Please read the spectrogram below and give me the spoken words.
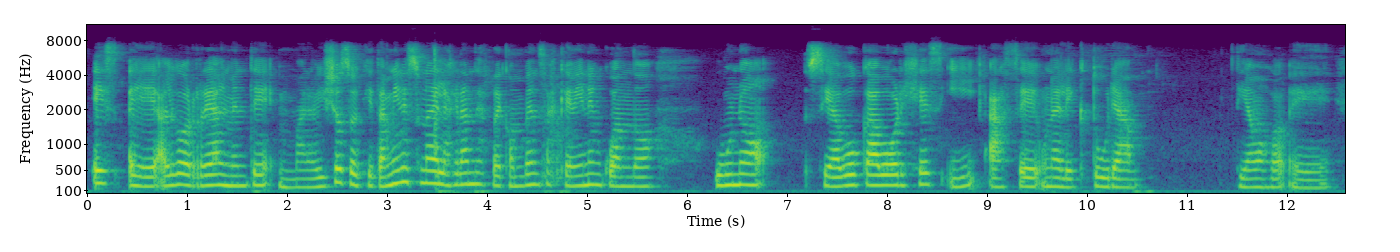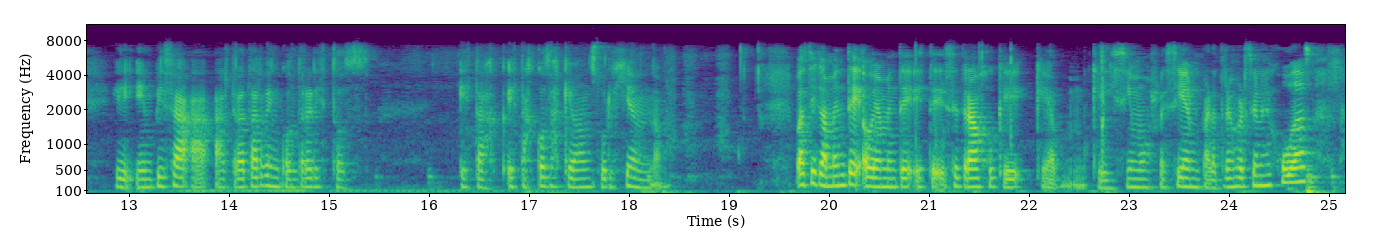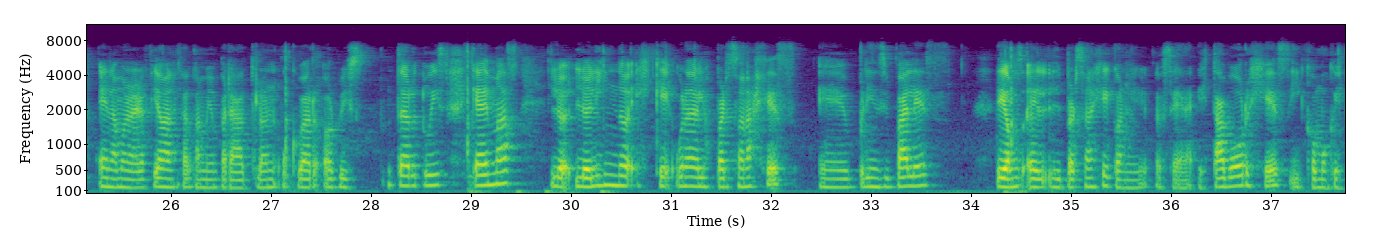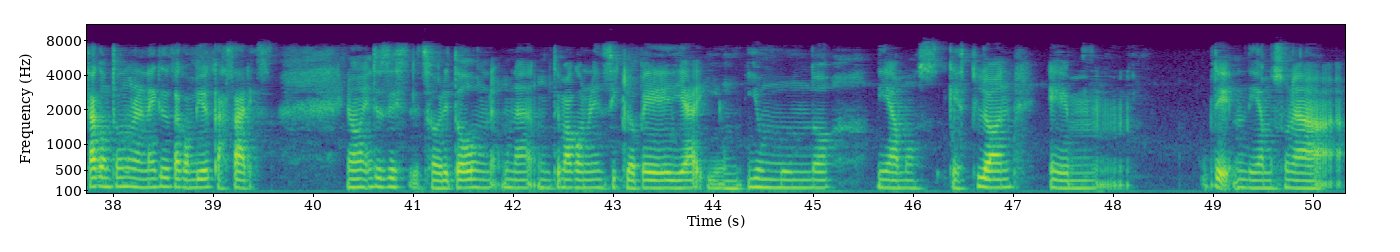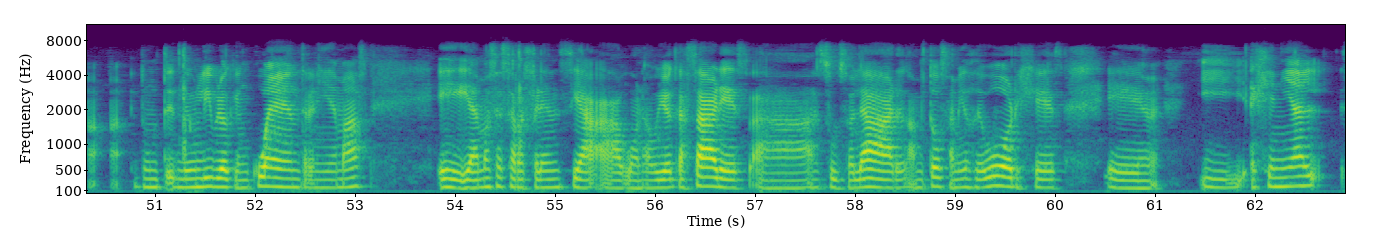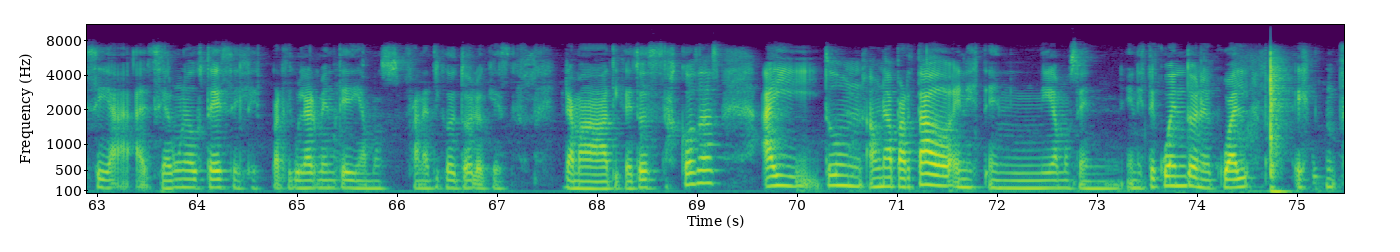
es eh, algo realmente maravilloso, que también es una de las grandes recompensas que vienen cuando uno se aboca a Borges y hace una lectura, digamos, eh, eh, empieza a, tratar de encontrar estos, estas, estas cosas que van surgiendo. Básicamente, obviamente, este, ese trabajo que, hicimos recién para tres versiones de Judas, en la monografía van a estar también para Tlon, Ukbar, Orbis, Tertuis, que además lo, lindo es que uno de los personajes eh, principales, digamos, el, personaje con el, o sea, está Borges y como que está contando una anécdota con Bioy Casares. ¿no? Entonces, sobre todo un, tema con una enciclopedia y un, y un mundo, digamos, que es Tlon. Em, de, digamos, una, de un, libro que encuentran y demás. Eh, y además hace referencia a, bueno, a Casares, a Azul Solar, a todos amigos de Borges. Eh, y es genial si, a, si alguno de ustedes es particularmente, digamos, fanático de todo lo que es gramática y todas esas cosas, hay todo un, apartado en, este, digamos, en, este cuento en el cual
